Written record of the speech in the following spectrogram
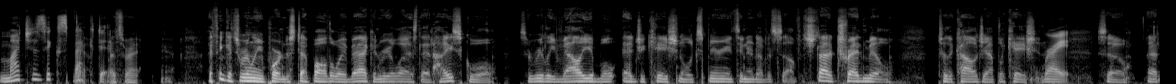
much is expected. That's right. I think it's really important to step all the way back and realize that high school is a really valuable educational experience in and of itself. It's not a treadmill to the college application. Right. So that,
